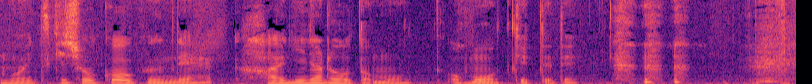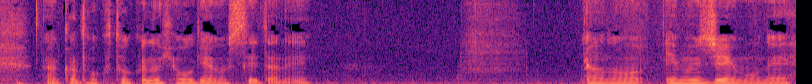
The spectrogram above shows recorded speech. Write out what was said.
う燃え尽き症候群で灰になろうと思う思うって言ってて。なんか独特の表現をしてたね。あの MJ もね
